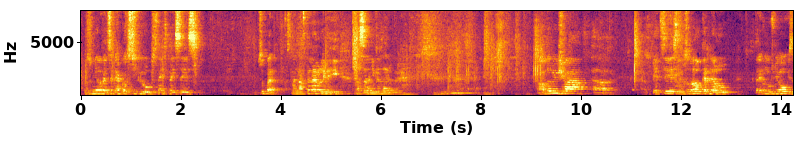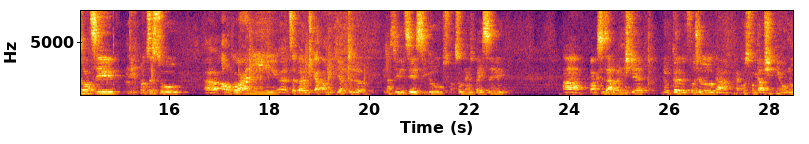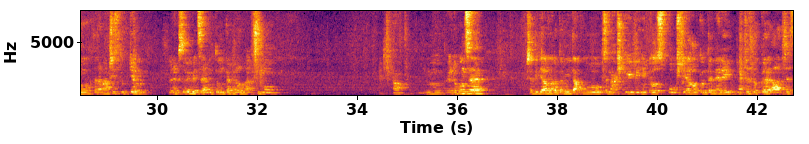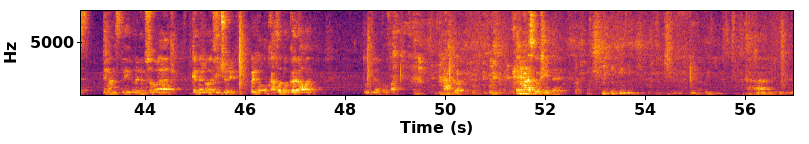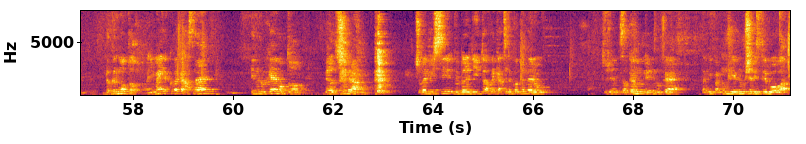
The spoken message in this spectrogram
rozuměl věcem jako C groups, namespaces. Super, jsme na stejné linii, zase nikdo vzadu. No, to využívá uh, věci z Linuxového kernelu, které umožňují izolaci těch procesů, uh, alokování uh, CPUčka, paměti a tedy na ty věci C groups, pak jsou namespacey, a pak si zároveň ještě Docker vytvořil na jako svou další knihovnu, která má přístup k těm Linuxovým věcem, k tomu kernelu napřímo. A mm, dokonce předviděl na Docker Meetupu přednášky, kdy někdo spouštěl kontejnery ne přes Docker, ale přes tyhle ty Linuxové kernelové featurey. Úplně obcházel Docker, ale to už je jako fakt hardcore. To nemá neskoušejte. Docker Moto. Oni mají takové krásné, jednoduché moto, build run. Člověk, když si vybuildí tu aplikaci do kontejneru, což je celkem jednoduché, tak ji pak může jednoduše distribuovat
